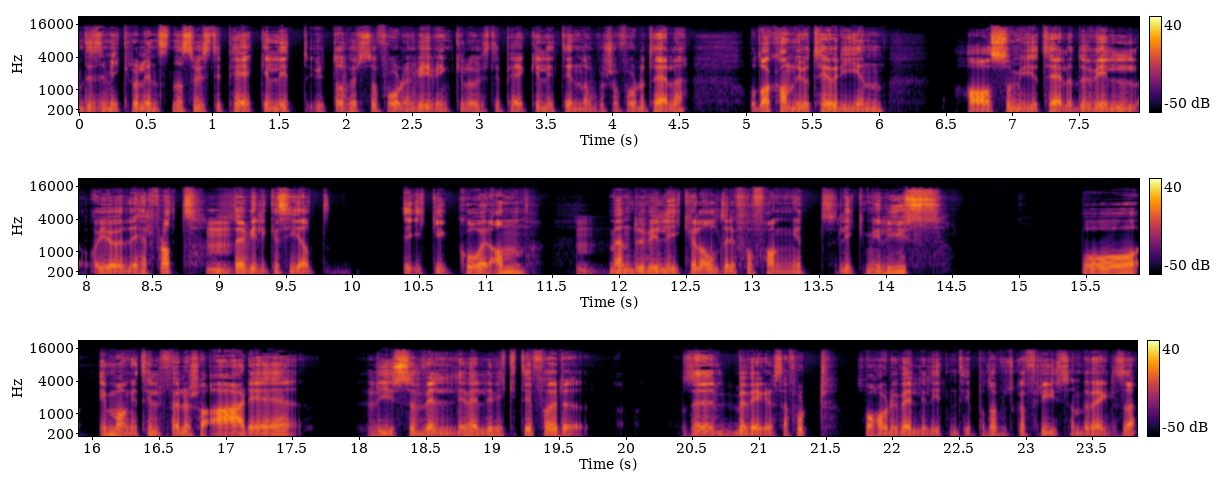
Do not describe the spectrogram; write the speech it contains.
disse mikrolinsene, så hvis de peker litt utover, så får du en vidvinkel, og hvis de peker litt innover, så får du tele. Og da kan du jo teorien ha så mye tele du vil, og gjøre det helt flatt. Mm. Så jeg vil ikke si at det ikke går an, Mm. men du vil likevel aldri få fanget like mye lys. Og i mange tilfeller så er det lyset veldig, veldig viktig, for altså, beveger det seg fort, så har du veldig liten tid på det, for du skal fryse en bevegelse.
